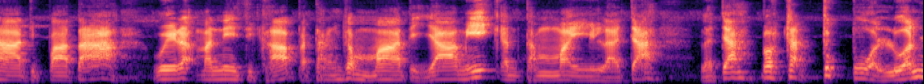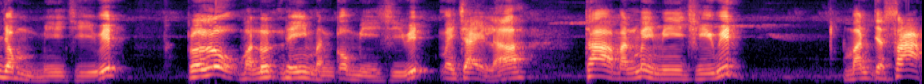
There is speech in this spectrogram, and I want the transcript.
นาติปาตา เวรมณีสิกขาปะทังกัมมาติยามิกันทำไมล่ะจ๊ะล่ะจ๊ะเพราะสัตว์ทุกตัวล้วนย่อมมีชีวิต เพราะโลกมนุษย์นี้มันก็มีชีวิตไม่ใช่เหรอถ้ามันไม่มีชีวิต มันจะสร้าง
